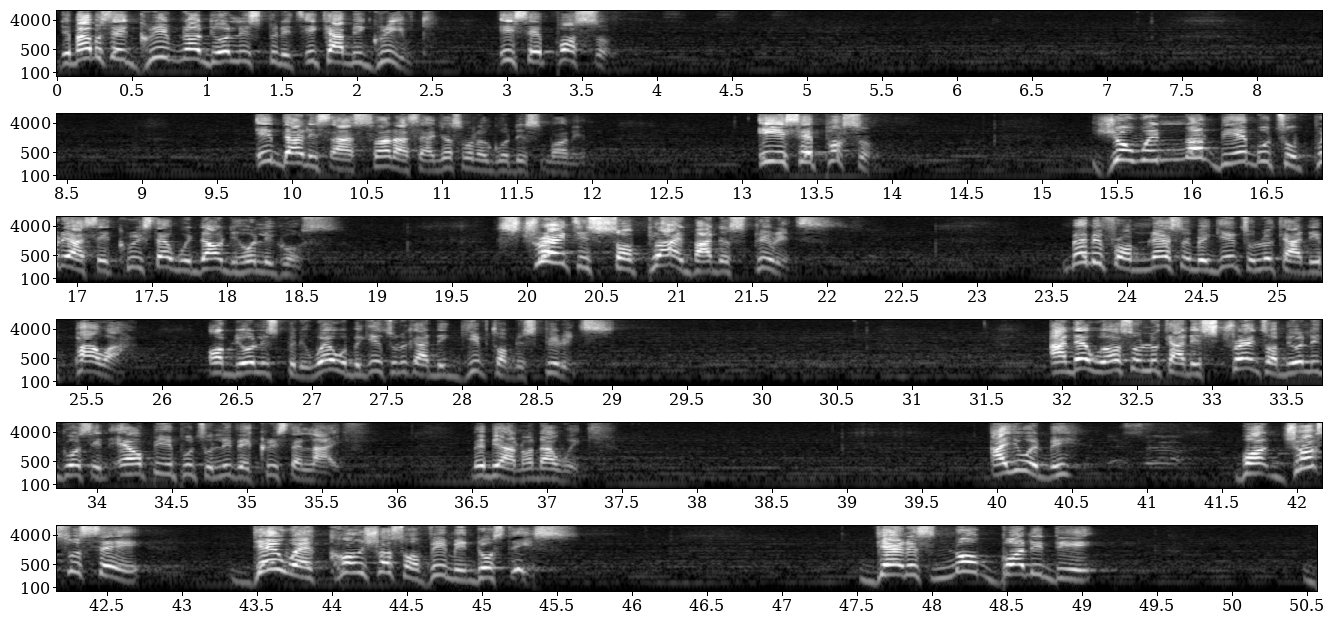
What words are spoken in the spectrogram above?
The Bible says, Grieve not the Holy Spirit. It can be grieved. It's a person. If that is as far as I just want to go this morning, he is a person. You will not be able to pray as a Christian without the Holy Ghost. Strength is supplied by the Spirit. Maybe from next we begin to look at the power of the Holy Spirit, where we begin to look at the gift of the spirits. And then we also look at the strength of the Holy Ghost in helping people to live a Christian life. Maybe another week. Are you with me? Yes, sir. but just to say, they were conscious of him in those days. There is nobody the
